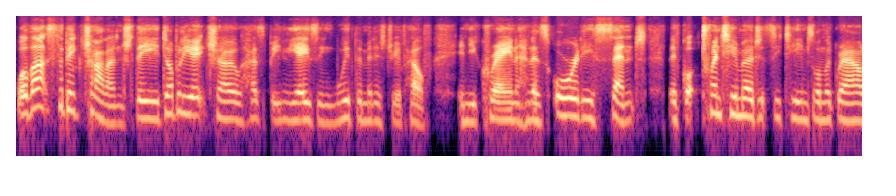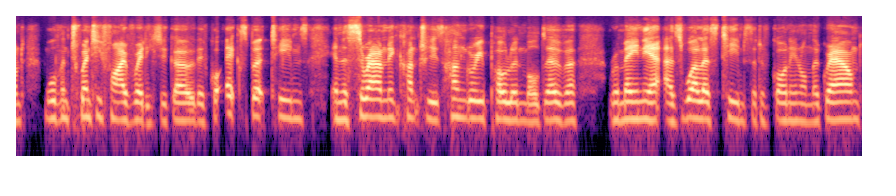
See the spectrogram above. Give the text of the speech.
Well, that's the big challenge. The WHO has been liaising with the Ministry of Health in Ukraine and has already sent, they've got 20 emergency teams on the ground, more than 25 ready to go. They've got expert teams in the surrounding countries Hungary, Poland, Moldova, Romania, as well as teams that have gone in on the ground.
